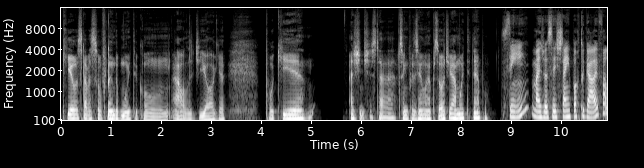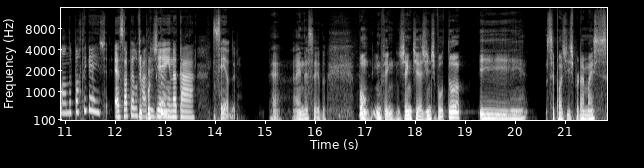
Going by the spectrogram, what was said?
que eu estava sofrendo muito com a aula de yoga, porque a gente está sem fazer um episódio há muito tempo. Sim, mas você está em Portugal e falando português. É só pelo De fato de Portugal. ainda estar cedo. É, ainda é cedo. Bom, enfim, gente, a gente voltou e você pode esperar mais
